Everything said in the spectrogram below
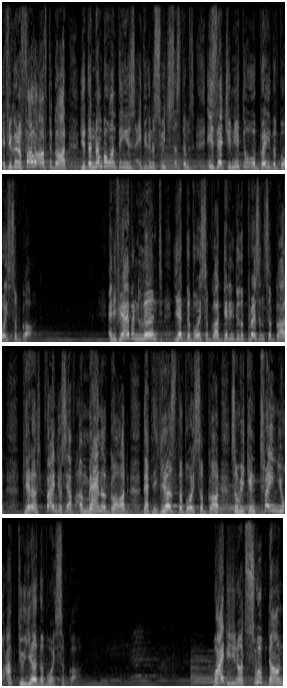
If you're going to follow after God, you, the number one thing is, if you're going to switch systems, is that you need to obey the voice of God. And if you haven't learned yet the voice of God, get into the presence of God. Get a, find yourself a man of God that hears the voice of God so we can train you up to hear the voice of God. Why did you not swoop down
